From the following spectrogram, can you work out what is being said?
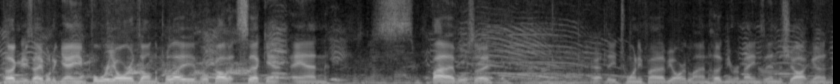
Hugney's able to gain four yards on the play, and we'll call it second and five, we'll say. At the 25 yard line, Hugney remains in the shotgun.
